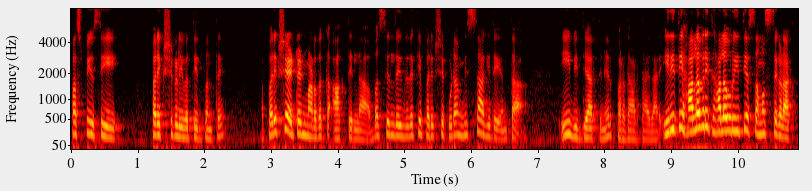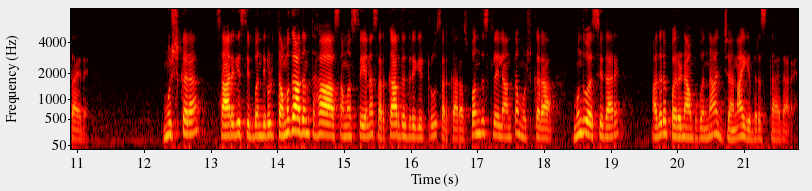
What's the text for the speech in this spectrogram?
first P U C ಪರೀಕ್ಷೆಗಳು ಇವತ್ತಿದ್ವಂತೆ ಆ ಪರೀಕ್ಷೆ ಅಟೆಂಡ್ ಮಾಡೋದಕ್ಕೆ ಆಗ್ತಿಲ್ಲ. ಬಸ್ ಇಲ್ಲದೆ ಇದ್ದಿದ್ದಕ್ಕೆ ಪರೀಕ್ಷೆ ಕೂಡ ಮಿಸ್ ಆಗಿದೆ ಅಂತ ಈ ವಿದ್ಯಾರ್ಥಿನಿಯರು ಪರದಾಡ್ತಾ ಇದ್ದಾರೆ. ಈ ರೀತಿ ಹಲವರಿಗೆ ಹಲವು ರೀತಿಯ ಸಮಸ್ಯೆಗಳಾಗ್ತಾ ಇದೆ. ಮುಷ್ಕರ ಸಾರಿಗೆ ಸಿಬ್ಬಂದಿಗಳು ತಮಗಾದಂತಹ ಸಮಸ್ಯೆಯನ್ನು ಸರ್ಕಾರದ ಎದುರಿಗಿಟ್ಟರು ಸರ್ಕಾರ ಸ್ಪಂದಿಸಲಿಲ್ಲ ಅಂತ ಮುಷ್ಕರ ಮುಂದುವರಿಸಿದ್ದಾರೆ. ಅದರ ಪರಿಣಾಮವನ್ನು ಜನ ಎದುರಿಸ್ತಾ ಇದ್ದಾರೆ.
